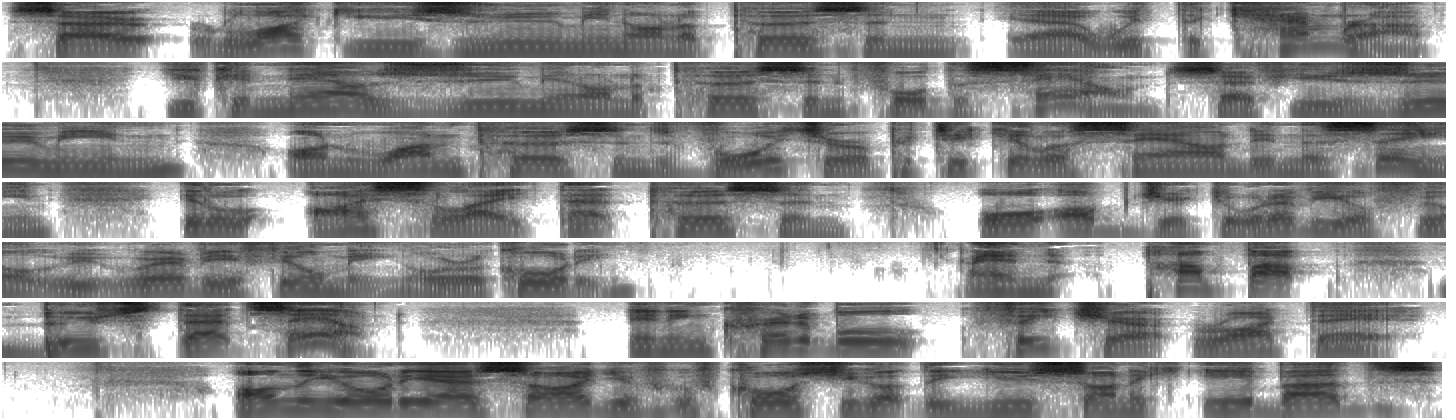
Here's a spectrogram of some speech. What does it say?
So, like you zoom in on a person uh, with the camera, you can now zoom in on a person for the sound. So if you zoom in on one person's voice or a particular sound in the scene, it'll isolate that person or object or whatever you're film, wherever you're filming or recording, and pump up, boost that sound. An incredible feature right there. On the audio side, of course, you've got the Usonic earbuds,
